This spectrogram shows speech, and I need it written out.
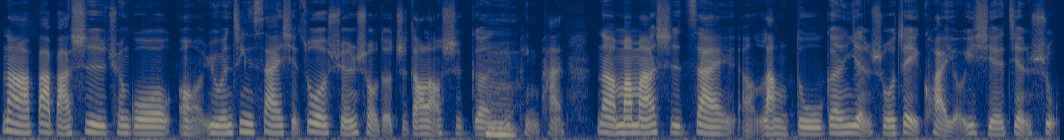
那爸爸是全国呃语文竞赛写作选手的指导老师跟评判，那妈妈是在呃朗读跟演说这一块有一些建树。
